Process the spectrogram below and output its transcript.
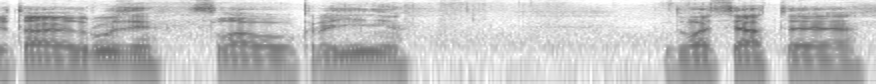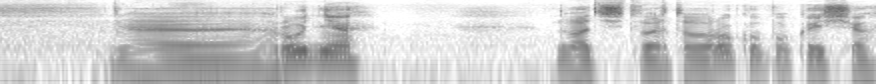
Вітаю, друзі! Слава Україні! 20 е, грудня 24 року поки що.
